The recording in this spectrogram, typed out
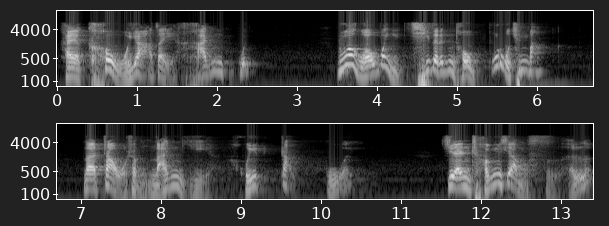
还扣押在韩国。如果魏齐的人头不入秦邦，那赵胜难以回赵国。既然丞相死了，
